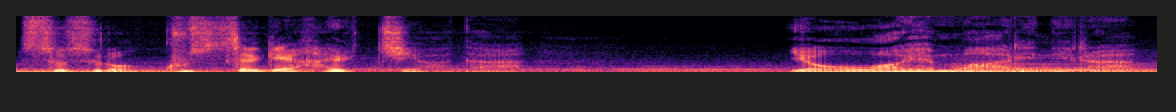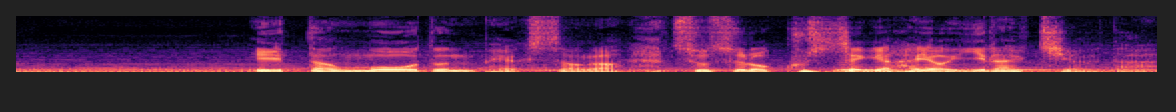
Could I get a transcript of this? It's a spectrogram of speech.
스스로 굳세게 할지어다. 여호와의 말이니라. 이 땅 모든 백성아 스스로 굳세게 하여 일할지어다.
